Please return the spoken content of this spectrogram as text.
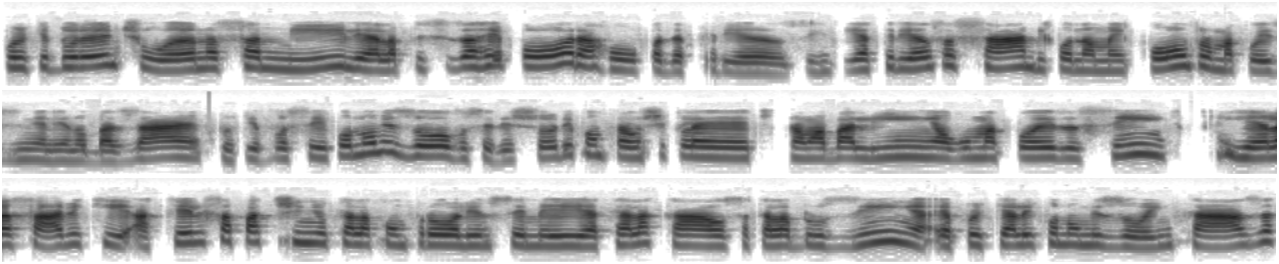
porque durante o ano a família ela precisa repor a roupa da criança e a criança sabe quando a mãe compra uma coisinha ali no bazar, porque você economizou, você deixou de comprar um chiclete, uma balinha, alguma coisa assim, e ela sabe que aquele sapatinho que ela comprou ali no CMEI, aquela calça, aquela blusinha, é porque ela economizou em casa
